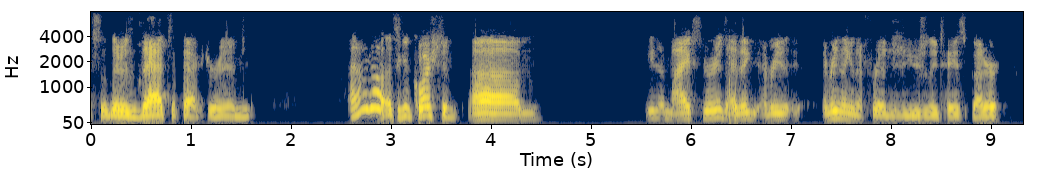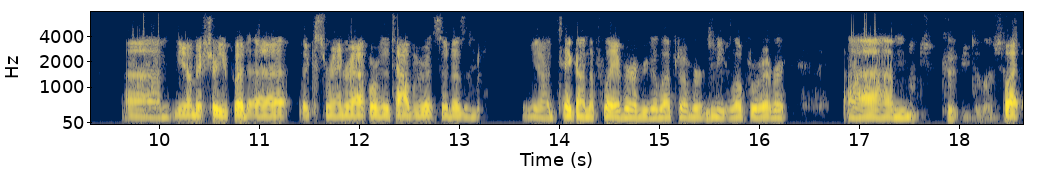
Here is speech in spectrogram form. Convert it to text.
so there's that to factor in. I don't know. That's a good question. Um, you know, my experience, I think every everything in the fridge usually tastes better. Um, you know, make sure you put uh, like saran wrap over the top of it so it doesn't, you know, take on the flavor of your leftover meatloaf or whatever. Um, Which could be delicious. but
